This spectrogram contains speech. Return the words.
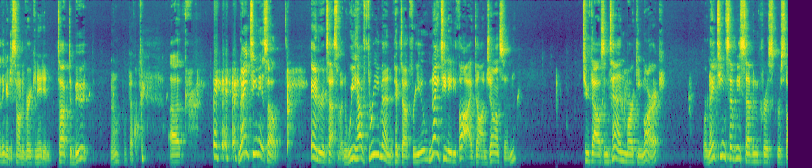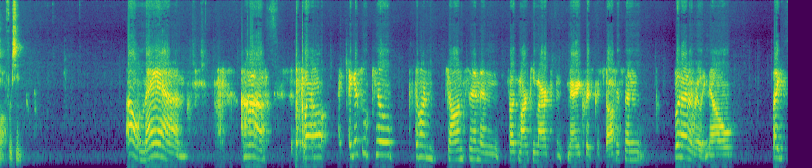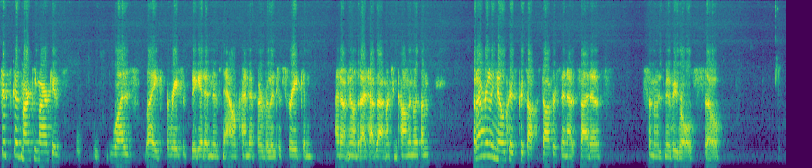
think I just sounded very Canadian. Talk to boot? No? Okay. Uh, 19, so, Andrea Tessmann, we have three men picked out for you 1985, Don Johnson, 2010, Marky Mark, or 1977, Kris Kristofferson. Oh man. Ah, well, I, I guess we'll kill Don Johnson and fuck Marky Mark and marry Kris Kristofferson, but I don't really know. Like, just because Marky Mark is was like a racist bigot and is now kind of a religious freak, and I don't know that I'd have that much in common with him. But I don't really know Kris Kristofferson outside of some of his movie roles, so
